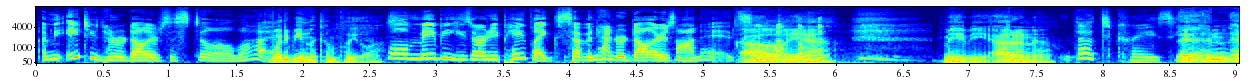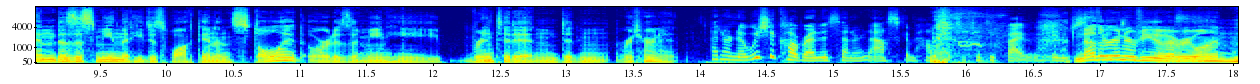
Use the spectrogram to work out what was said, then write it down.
I mean, eighteen hundred dollars is still a lot. What do you mean the complete loss? Well, maybe he's already paid like seven hundred dollars on it. Oh, so oh yeah, maybe I don't know. That's crazy. And and does this mean that he just walked in and stole it, or does it mean he rented it and didn't return it? I don't know. We should call Rent a Center and ask him how much a fifty-five. Another interview, everyone.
